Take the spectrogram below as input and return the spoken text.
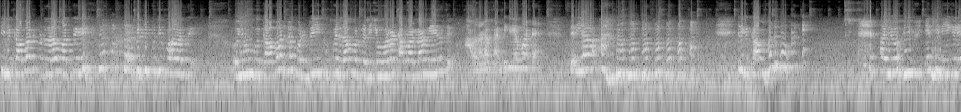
நீங்க கபாடு பண்றதெல்லாம் பார்த்து குச்சி குச்சி வருது. ஐயோ உங்க தான் போட்டுட்டு குப்பையில தான் பண்ணுறோம் நீங்க முற கபாடுலாம் வேணுது. அதெல்லாம் நான் மாட்டேன். சரியா? எனக்கு கபாடு ஐயோ என்னை நீங்களே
